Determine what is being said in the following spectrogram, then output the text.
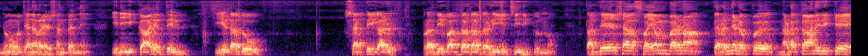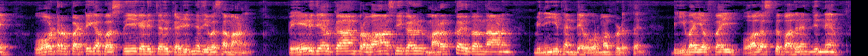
ന്യൂ ജനറേഷൻ തന്നെ. ഇനി ഇക്കാര്യത്തിൽ ഇടതു ശക്തികൾ പ്രതിബദ്ധത തെളിയിച്ചിരിക്കുന്നു. തദ്ദേശ സ്വയംഭരണ തെരഞ്ഞെടുപ്പ് നടക്കാനിരിക്കെ വോട്ടർ പട്ടിക പ്രസിദ്ധീകരിച്ചത് കഴിഞ്ഞ ദിവസമാണ്. പേര് ചേർക്കാൻ പ്രവാസികൾ മറക്കരുതെന്നാണ് വിനീതന്റെ ഓർമ്മപ്പെടുത്തൽ. ഡിവൈഎഫ്ഐ ഓഗസ്റ്റ് പതിനഞ്ചിന്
